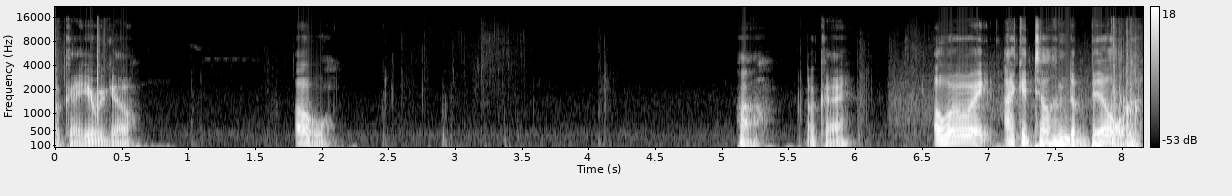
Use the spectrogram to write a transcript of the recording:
Okay, here we go. Oh. Huh. Okay. Oh, wait, wait. I could tell him to build.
